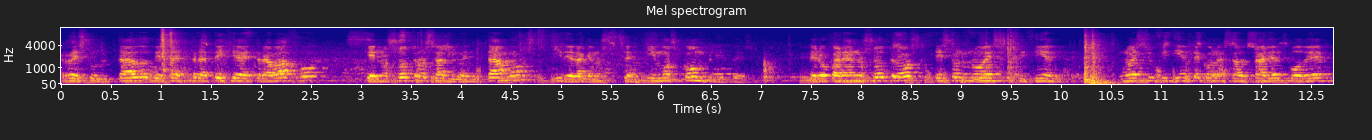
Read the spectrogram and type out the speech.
resultados de esa estrategia de trabajo que nosotros alimentamos y de la que nos sentimos cómplices. Pero para nosotros eso no es suficiente. No es suficiente con asaltar el poder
